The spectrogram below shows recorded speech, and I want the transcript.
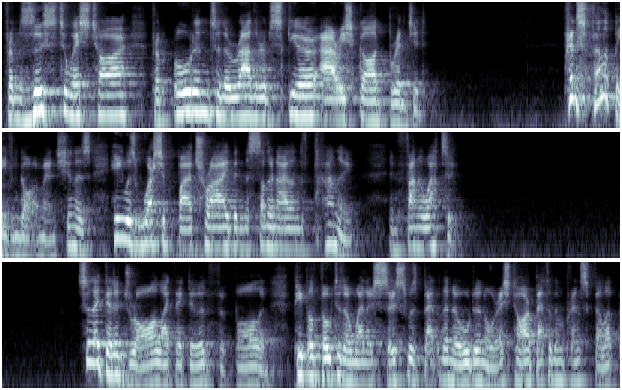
From Zeus to Ishtar, from Odin to the rather obscure Irish god Brigid. Prince Philip even got a mention as he was worshipped by a tribe in the southern island of Tanna in Vanuatu. So they did a draw like they do in football, and people voted on whether Zeus was better than Odin or Ishtar better than Prince Philip.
